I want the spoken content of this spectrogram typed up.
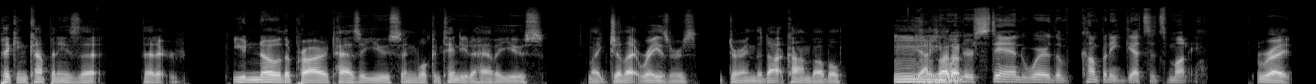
picking companies that that are, you know the product has a use and will continue to have a use, like Gillette razors during the dot com bubble. Mm. Yeah, you understand where the company gets its money. Right.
